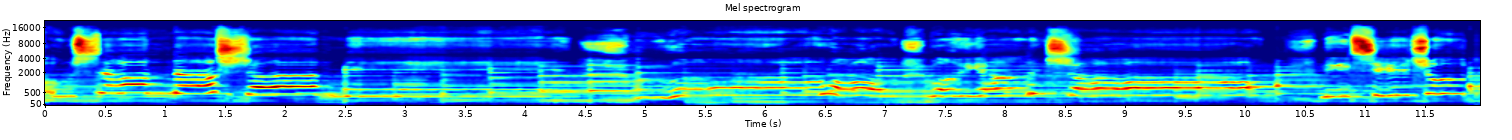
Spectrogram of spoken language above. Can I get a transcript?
丰盛的生命。我我要领受你起初对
